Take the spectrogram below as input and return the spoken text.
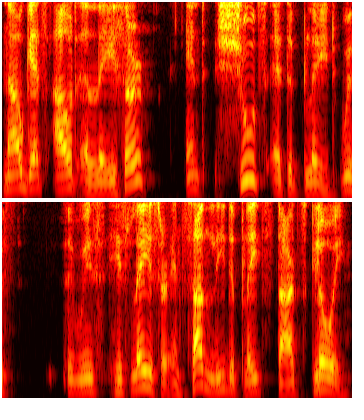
now gets out a laser and shoots at the blade with, with his laser and suddenly the plate starts glowing.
